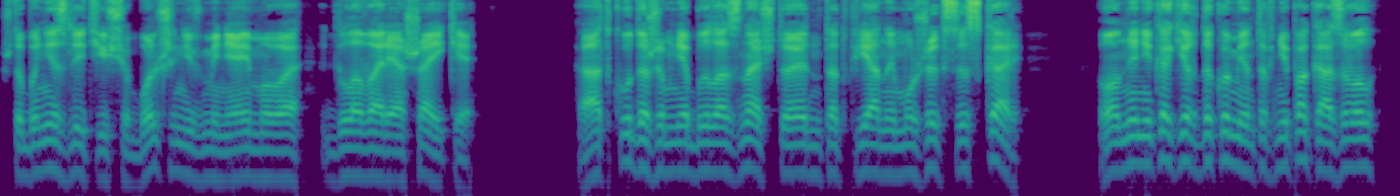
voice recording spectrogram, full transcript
чтобы не злить еще больше невменяемого главаря шайки. «А откуда же мне было знать, что этот пьяный мужик сыскарь? Он мне никаких документов не показывал».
